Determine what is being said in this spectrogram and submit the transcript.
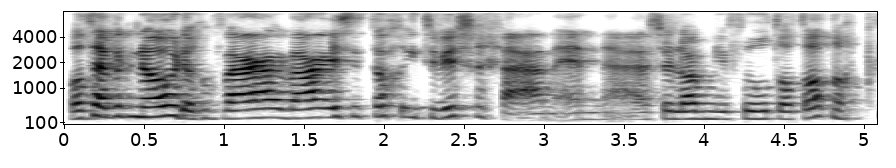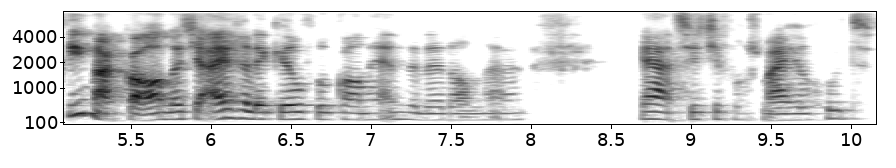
wat heb ik nodig? Of waar, waar is het toch iets misgegaan? En uh, zolang je voelt dat dat nog prima kan, dat je eigenlijk heel veel kan handelen, dan uh, ja, zit je volgens mij heel goed.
